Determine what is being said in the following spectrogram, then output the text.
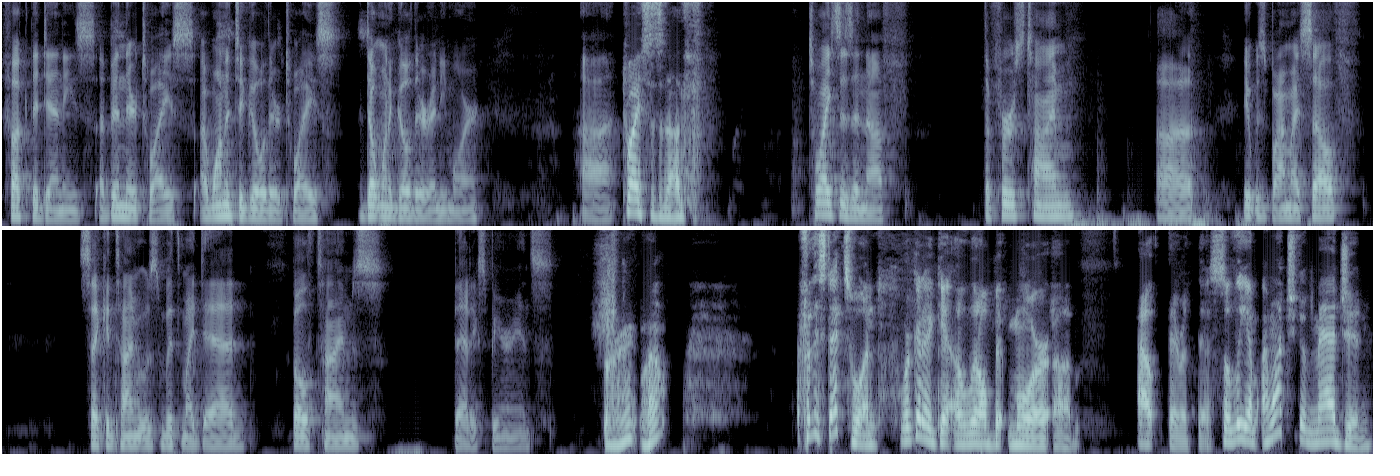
fuck the denny's i've been there twice i wanted to go there twice i don't want to go there anymore uh Twice is enough. twice is enough. The first time, uh, it was by myself. Second time, it was with my dad. Both times, bad experience. All right. Well, for this next one, we're gonna get a little bit more um, out there with this. So, Liam, I want you to imagine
